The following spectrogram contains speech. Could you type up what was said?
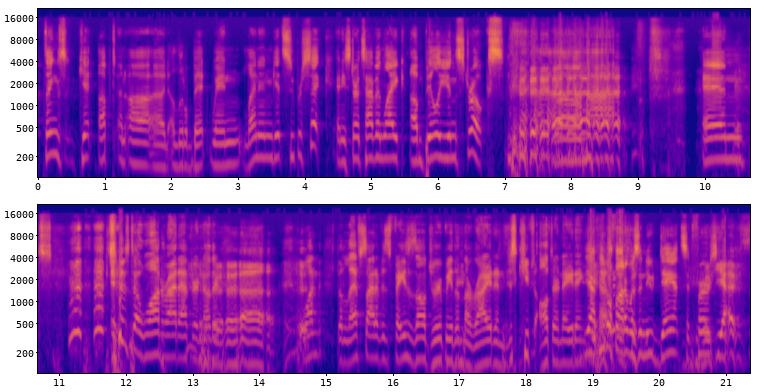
But things get upped an, uh, a little bit when Lenin gets super sick and he starts having like a billion strokes. Um, and Just a one right after another. one, the left side of his face is all droopy, then the right, and it just keeps alternating. yeah, people thought it was a new dance at first. Yes.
